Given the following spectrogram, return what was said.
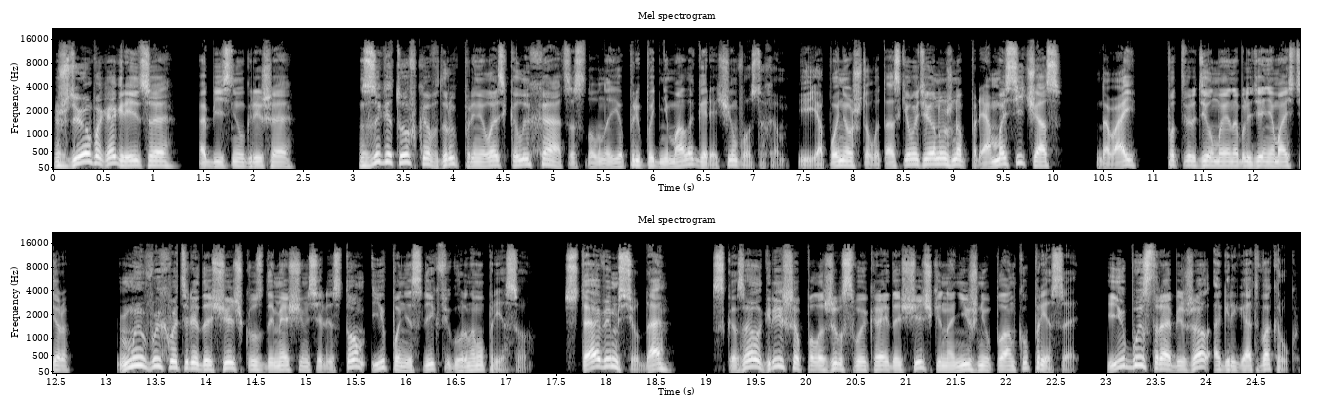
«Ждем, пока греется», — объяснил Гриша. Заготовка вдруг принялась колыхаться, словно ее приподнимало горячим воздухом. И я понял, что вытаскивать ее нужно прямо сейчас. «Давай», — подтвердил мое наблюдение мастер. Мы выхватили дощечку с дымящимся листом и понесли к фигурному прессу. «Ставим сюда», — сказал Гриша, положив свой край дощечки на нижнюю планку пресса, и быстро обежал агрегат вокруг.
